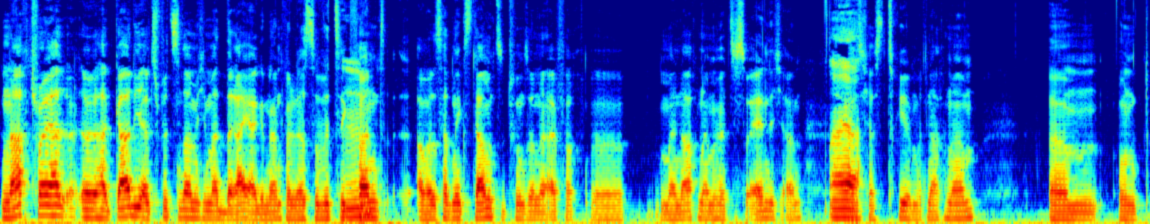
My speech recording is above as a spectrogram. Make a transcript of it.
nach Troy hat, äh, hat Gardi als Spitznamen mich immer Dreier genannt, weil er das so witzig Mhm. fand. Aber das hat nichts damit zu tun, sondern einfach, äh, mein Nachname hört sich so ähnlich an. ah ja. Also ich heiße Trier mit Nachnamen. Ähm, und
